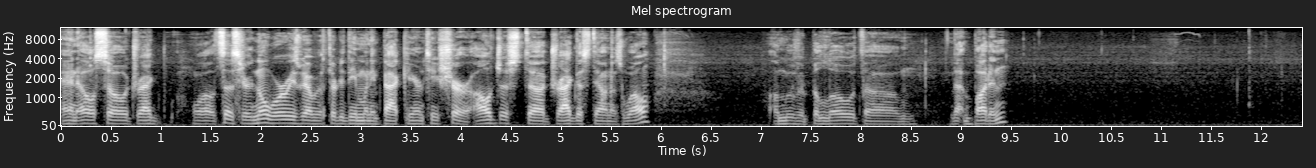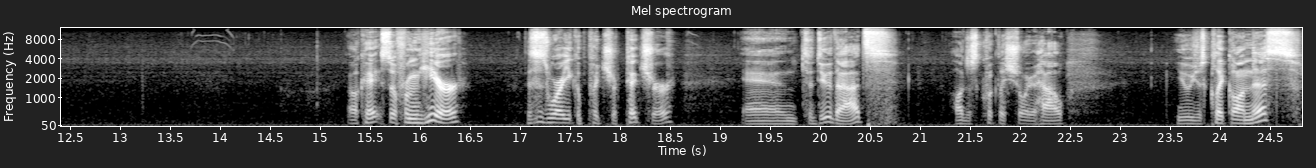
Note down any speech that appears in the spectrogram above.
And also drag, well it says here, no worries, we have a 30 day money back guarantee. Sure, I'll just uh, drag this down as well. I'll move it below the that button. Okay, so from here, this is where you could put your picture. And to do that, I'll just quickly show you how. You just click on this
